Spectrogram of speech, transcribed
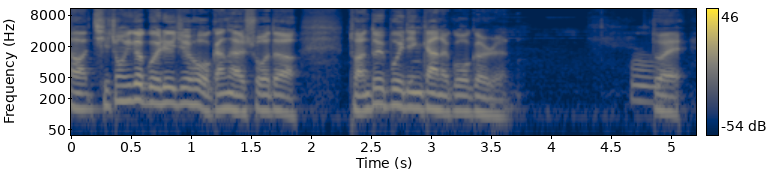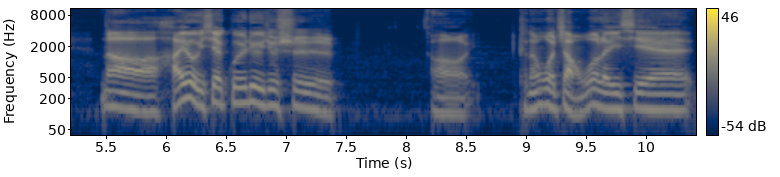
啊，其中一个规律就是我刚才说的，团队不一定干得过个人。嗯，对。那还有一些规律就是，呃，可能我掌握了一些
